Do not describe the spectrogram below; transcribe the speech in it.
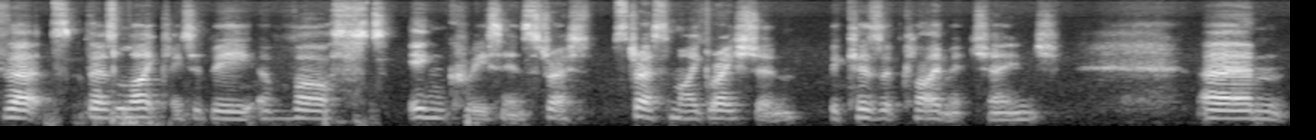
that there's likely to be a vast increase in stress stress migration because of climate change um,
